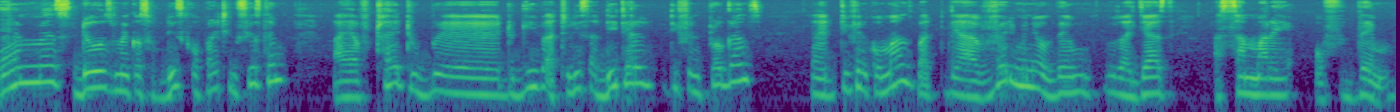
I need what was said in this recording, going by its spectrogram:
MS-DOS Microsoft Disk Operating System. I have tried to uh, to give at least a detailed different programs uh, different commands but there are very many of them those are just a summary of them.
